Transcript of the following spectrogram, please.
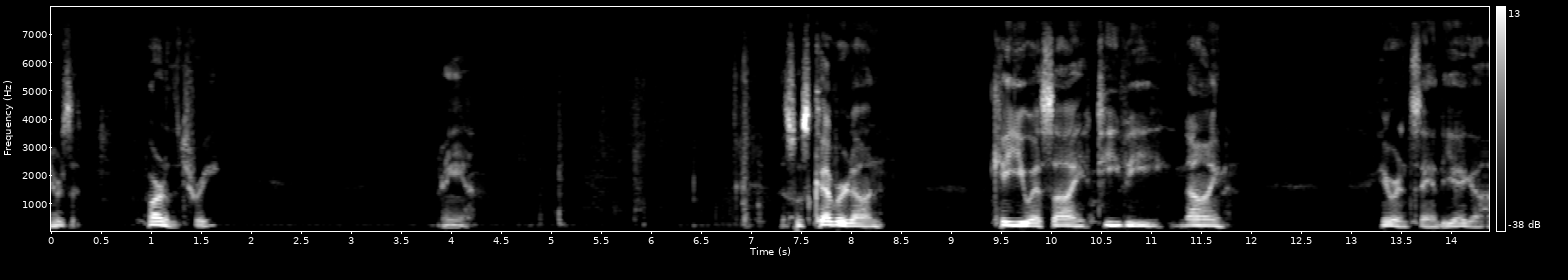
There was a part of the tree. Man. This was covered on KUSI TV 9 here in San Diego,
